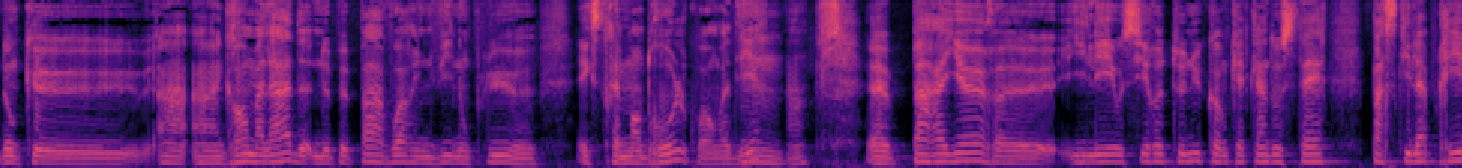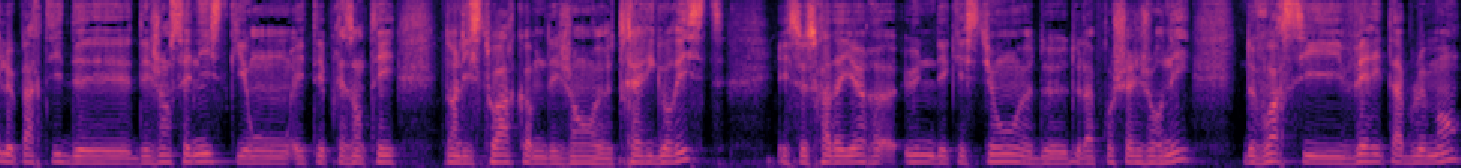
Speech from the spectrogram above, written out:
Donc euh, un, un, grand malade ne peut pas avoir une vie non plus euh, extrêmement drôle, quoi, on va dire. Mm. Hein. par ailleurs, il est aussi retenu comme quelqu'un d'austère parce qu'il a pris le parti des, des jansénistes qui ont été présentés dans l'histoire comme des gens très rigoristes. Et ce sera d'ailleurs une des questions de, de la prochaine journée, de voir si véritablement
